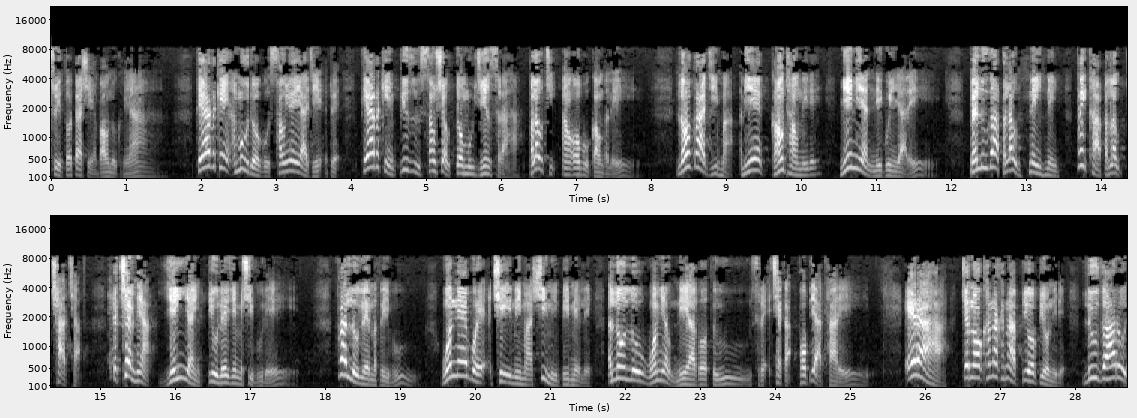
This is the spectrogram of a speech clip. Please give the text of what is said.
ษွေတော်တတ်ရှင်အပေါင်းတို့ခမညာဖျားသခင်အမှုတော်ကိုဆောင်ရွက်ရခြင်းအတွက်ဖျားသခင်ပြုစုစောင့်ရှောက်တော်မူခြင်းဆိုတာဟာဘလောက်ထိအံ့ဩဖို့ကောင်းတယ်လေလောကကြီးမှာအမြဲခေါင်းထောင်နေတယ် မြင့်မြတ်နေခွင့်ရတယ်ဘယ်လူကဘလောက်နှိမ့်နှိမ့်သိခါဘလောက်ချချတစ်ချက်မျှရင်းရိုင်ပြိုလဲခြင်းမရှိဘူးတဲ့သတ်လို့လည်းမသိဘူးဝန်းနေပွဲအခြေအနေမှာရှိနေပြီးမြဲလေအလိုလိုဝမ်းမြောက်နေရတော့သူဆိုတဲ့အချက်ကဖော်ပြထားတယ်အဲ့ဒါဟာကျွန်တော်ခဏခဏပြောပြောနေတဲ့လူသားတို့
